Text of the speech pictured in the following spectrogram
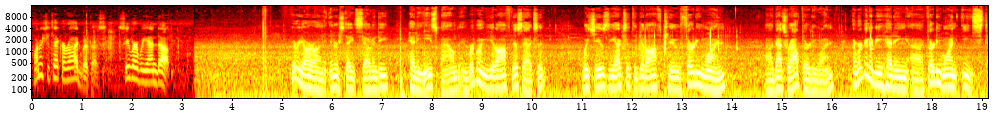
Why don't you take a ride with us? See where we end up. Here we are on Interstate 70, heading eastbound, and we're going to get off this exit, which is the exit to get off to 31 uh, that's Route 31. And we're going to be heading uh, 31 east.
